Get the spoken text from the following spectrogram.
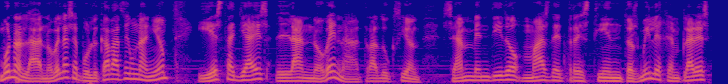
Bueno, la novela se publicaba hace un año y esta ya es la novena traducción. Se han vendido más de 300.000 ejemplares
